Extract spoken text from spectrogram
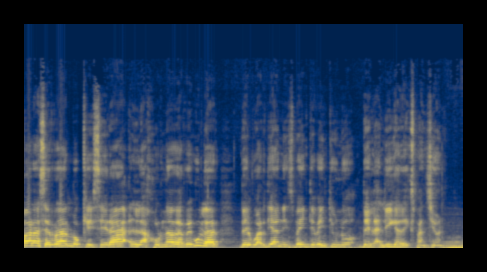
para cerrar lo que será la jornada regular del Guardianes 2021 de la Liga de Expansión.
